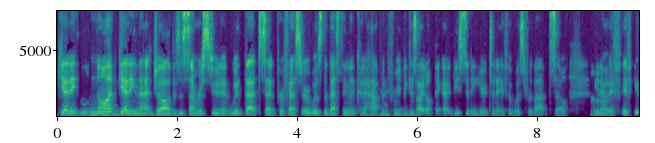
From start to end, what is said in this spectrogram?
getting not getting that job as a summer student with that said professor was the best thing that could have happened for me mm-hmm. because I don't think I'd be sitting here today if it was for that. So, oh. you know, if if you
